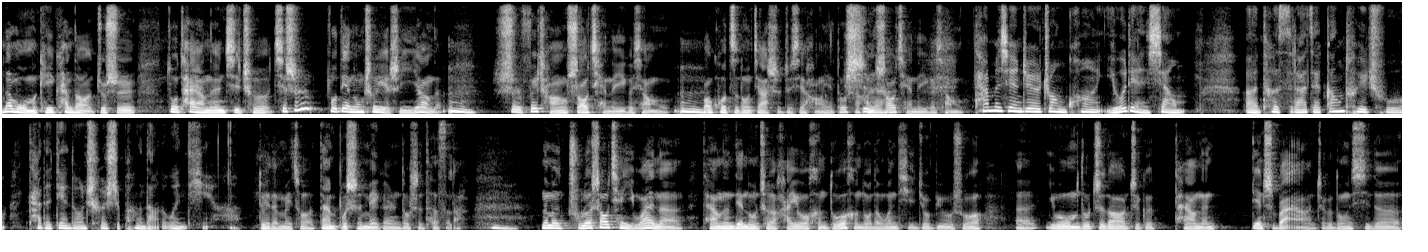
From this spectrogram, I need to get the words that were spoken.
那么我们可以看到，就是做太阳能汽车，其实做电动车也是一样的，嗯，是非常烧钱的一个项目，嗯，包括自动驾驶这些行业都是很烧钱的一个项目。他们现在这个状况有点像，呃，特斯拉在刚推出它的电动车时碰到的问题哈。对的，没错，但不是每个人都是特斯拉。嗯，那么除了烧钱以外呢，太阳能电动车还有很多很多的问题，就比如说，呃，因为我们都知道这个太阳能电池板啊，这个东西的。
